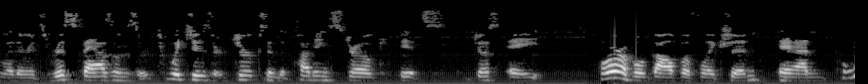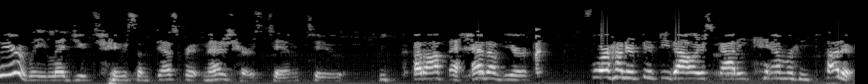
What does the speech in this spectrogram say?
whether it's wrist spasms or twitches or jerks in the putting stroke. It's just a horrible golf affliction and clearly led you to some desperate measures, Tim, to cut off the head of your $450 Scotty Cameron putter.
